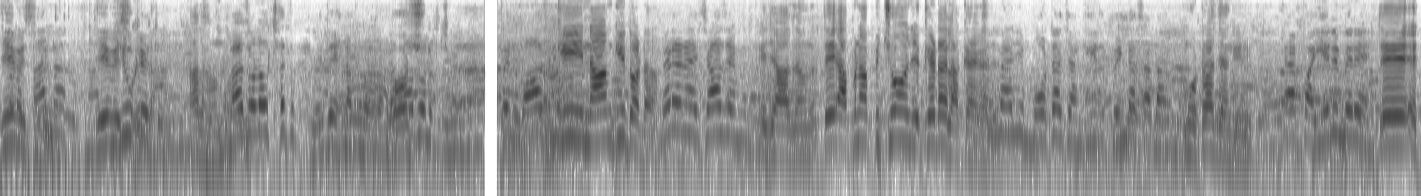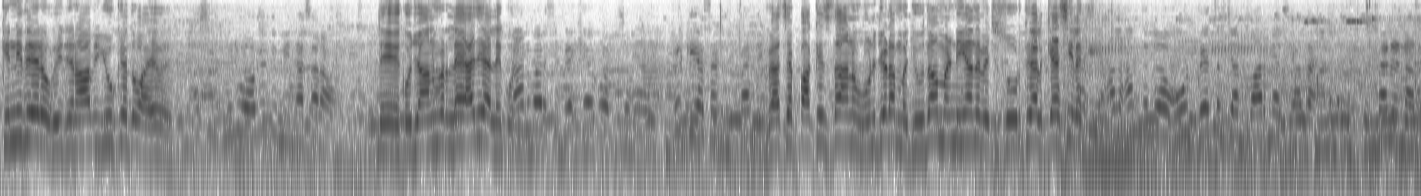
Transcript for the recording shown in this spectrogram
ਜੀ ਬਿਸਮਿਲ੍ਲਾ ਜੀ ਬਿਸਮਿਲ੍ਲਾ। ਅਲਹਮਦੁਲਿਲਾ। ਮੈਂ ਤੁਹਾਡਾ ਉੱਥੇ ਦੇਖਣਾ ਪ੍ਰੋਗਰਾਮ ਬਹੁਤ ਨਵਾਜ਼ ਕੀ ਨਾਮ ਕੀ ਤੁਹਾਡਾ? ਮੇਰੇ ਨਾਲ ਇਜਾਜ਼ ਅਹਿਮਦ ਇਜਾਜ਼ਤ ਅਹਿਮਦ। ਤੇ ਆਪਣਾ ਪਿੱਛੋਂ ਜੇ ਕਿਹੜਾ ਇਲਾਕਾ ਹੈਗਾ ਜੀ? ਮੈਂ ਜੀ ਮੋਟਾ ਜੰਗੀਰ ਪਿੰਡ ਆ ਸਾਡਾ। ਮੋਟਾ ਜੰਗੀ ਇਹ ਭਾਈਏ ਨੇ ਮੇਰੇ। ਤੇ ਕਿੰਨੀ ਦੇਰ ਹੋ ਗਈ ਜਨਾਬ ਯੂਕੇ ਤੋਂ ਆਏ ਹੋਏ? ਅਸੀਂ ਮੈਨੂੰ ਹੋ ਗਿਆ ਕਿ ਮਹੀਨਾ ਸਾਰਾ ਤੇ ਕੋਈ ਜਾਨਵਰ ਲੈ ਆ ਜੇ ਹਲੇ ਕੋਈ? ਜਾਨਵਰ ਸੀ ਦੇਖਿਆ ਕੋਈ ਵਿਕ ਗਿਆ ਸਾਡੀ ਪਹਿਲੇ। ਵੈਸੇ ਪਾਕਿਸਤਾਨ ਹੁਣ ਜਿਹੜਾ ਮੌਜੂਦਾ ਮੰਡੀਆਂ ਦੇ ਵਿੱਚ ਸੂਰਤ-ਹਾਲ ਕੈਸੀ ਲੱਗੀ? ਅਲਹਮਦੁਲਿਲਾ ਹੁਣ ਬਿਹਤਰ ਜਾਨਵਰ ਨੇ ਜ਼ਿਆਦਾ ਹੈ ਪਹਿਲੇ ਨਾਲ।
